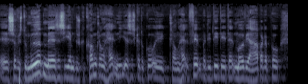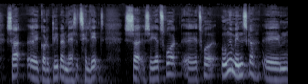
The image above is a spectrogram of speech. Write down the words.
Øh, så hvis du møder dem med at sige, at du skal komme klokken halv ni, og så skal du gå i klokken halv fem, fordi det, det er den måde, vi arbejder på, så øh, går du glip af en masse talent. Så, så jeg, tror, øh, jeg tror, unge mennesker øh,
